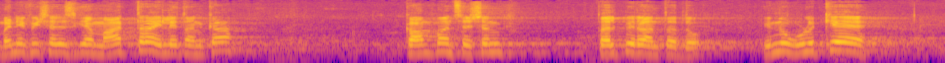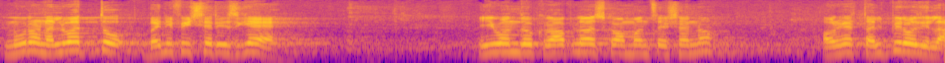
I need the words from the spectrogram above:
ಬೆನಿಫಿಷರೀಸ್ಗೆ ಮಾತ್ರ ಇಲ್ಲಿ ತನಕ ಕಾಂಪನ್ಸೇಷನ್ ತಲುಪಿರೋ ಅಂಥದ್ದು ಇನ್ನು ಉಳಿಕೆ ನೂರ ನಲವತ್ತು ಬೆನಿಫಿಷರೀಸ್ಗೆ ಈ ಒಂದು ಕ್ರಾಪ್ ಲಾಸ್ ಕಾಂಪನ್ಸೇಷನ್ನು ಅವ್ರಿಗೆ ತಲುಪಿರೋದಿಲ್ಲ.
